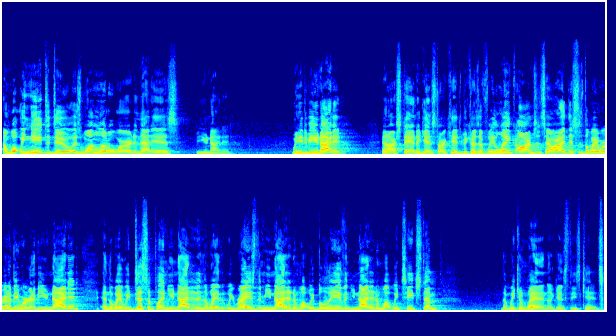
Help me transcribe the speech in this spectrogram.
And what we need to do is one little word, and that is be united. We need to be united in our stand against our kids because if we link arms and say, all right, this is the way we're going to be, we're going to be united in the way we discipline, united in the way that we raise them, united in what we believe, and united in what we teach them, then we can win against these kids.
